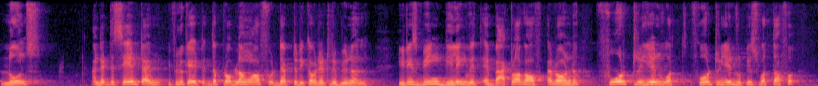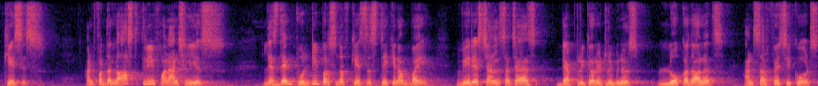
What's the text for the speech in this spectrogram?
loans and at the same time if you look at the problem of debt recovery tribunal it is being dealing with a backlog of around 4 trillion worth 4 trillion rupees worth of cases and for the last 3 financial years less than 20 percent of cases taken up by various channels such as debt recovery tribunals lok adalats and SARFAESI courts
